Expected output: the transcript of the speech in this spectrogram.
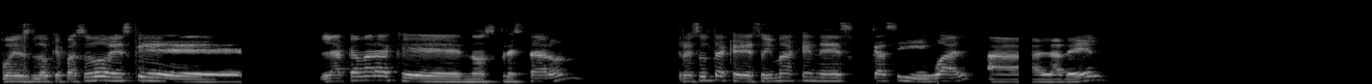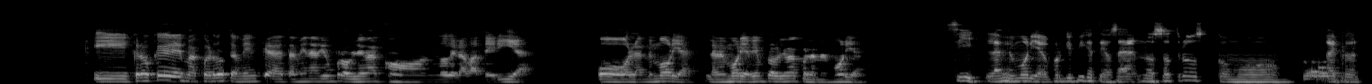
Pues lo que pasó es que la cámara que nos prestaron, resulta que su imagen es casi igual a la de él, Y creo que me acuerdo también que también había un problema con lo de la batería o la memoria. La memoria, había un problema con la memoria. Sí, la memoria, porque fíjate, o sea, nosotros como... Ay, perdón.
